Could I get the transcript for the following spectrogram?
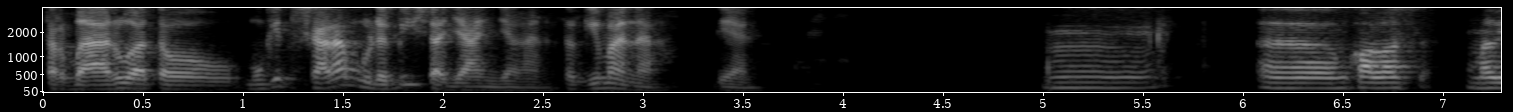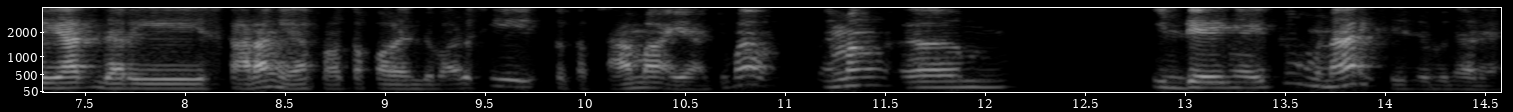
terbaru atau mungkin sekarang udah bisa jangan-jangan atau gimana, Dian? Hmm, um, kalau melihat dari sekarang ya protokol yang terbaru sih tetap sama ya. Cuma memang um, idenya itu menarik sih sebenarnya.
